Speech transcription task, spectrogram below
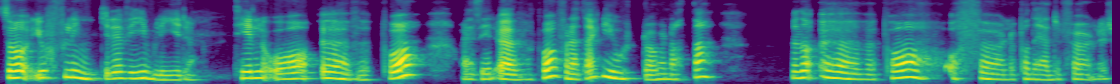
Så jo flinkere vi blir til å øve på, og jeg sier øve på, for dette er ikke gjort over natta, men å øve på å føle på det du føler.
